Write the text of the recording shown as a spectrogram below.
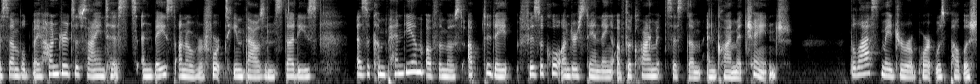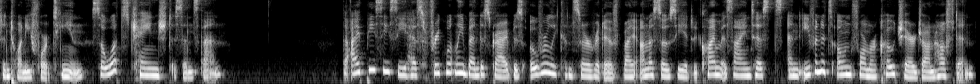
assembled by hundreds of scientists and based on over 14,000 studies, as a compendium of the most up to date physical understanding of the climate system and climate change. The last major report was published in 2014, so what's changed since then? The IPCC has frequently been described as overly conservative by unassociated climate scientists and even its own former co chair, John Houghton.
